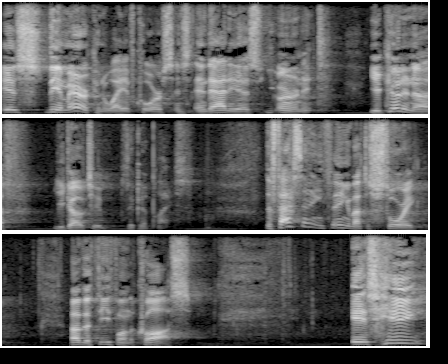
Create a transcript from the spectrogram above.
is the American way, of course, and that is you earn it. You're good enough, you go to the good place. The fascinating thing about the story of the thief on the cross is he,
